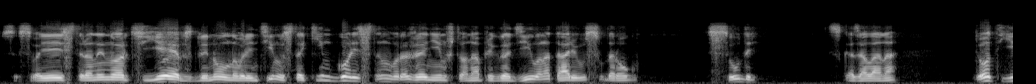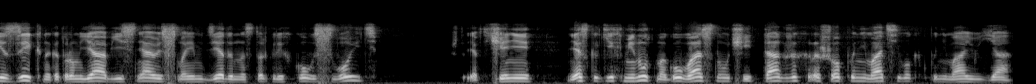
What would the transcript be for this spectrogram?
Со своей стороны Нуартье взглянул на Валентину с таким горестным выражением, что она преградила нотариусу дорогу. «Сударь», — сказала она, — тот язык, на котором я объясняюсь с моим дедом, настолько легко усвоить, что я в течение нескольких минут могу вас научить так же хорошо понимать его, как понимаю я.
